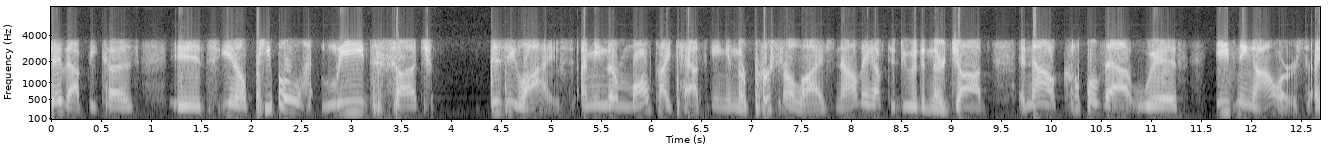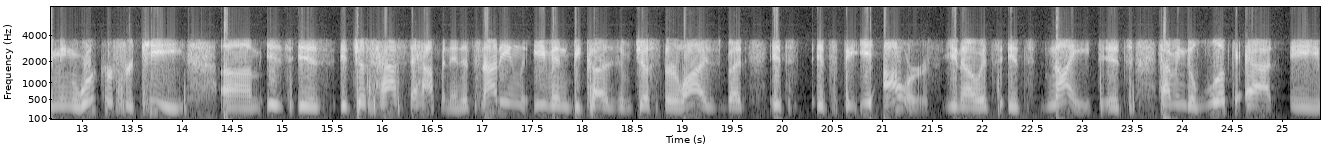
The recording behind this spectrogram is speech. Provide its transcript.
say that because it's you know people lead such busy lives. I mean, they're multitasking in their personal lives. Now they have to do it in their jobs, and now couple that with evening hours. I mean, worker fatigue um, is is it just has to happen, and it's not even because of just their lives, but it's it's the hours. You know, it's it's night. It's having to look at a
